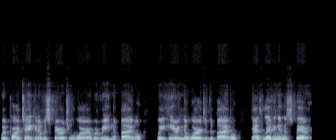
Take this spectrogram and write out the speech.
We're partaking of a spiritual word. We're reading the Bible. We're hearing the words of the Bible. That's living in the Spirit.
